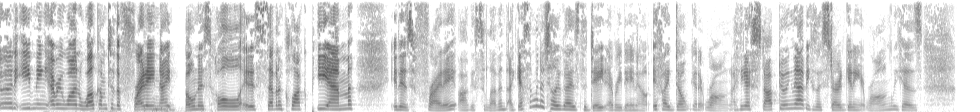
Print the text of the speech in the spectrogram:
Good evening, everyone. Welcome to the Friday night bonus hole. It is 7 o'clock p.m. It is Friday, August 11th. I guess I'm going to tell you guys the date every day now if I don't get it wrong. I think I stopped doing that because I started getting it wrong because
